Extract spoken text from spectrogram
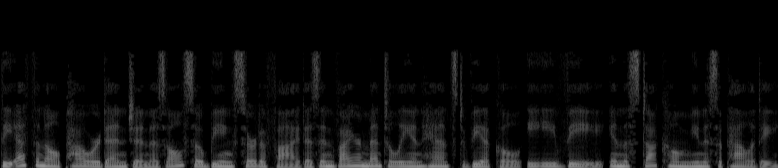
The ethanol-powered engine is also being certified as Environmentally Enhanced Vehicle EEV in the Stockholm municipality.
